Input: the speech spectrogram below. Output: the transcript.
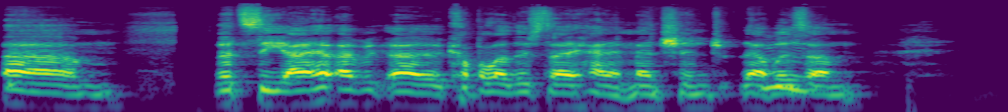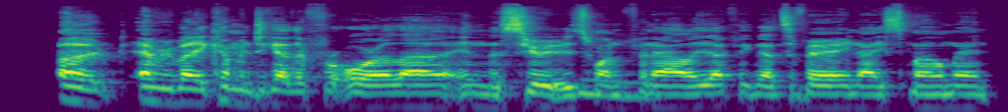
Um, let's see, I have, I have a, a couple others that I hadn't mentioned. That was um, uh, everybody coming together for Orla in the series one Mhm. finale. I think that's a very nice moment.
